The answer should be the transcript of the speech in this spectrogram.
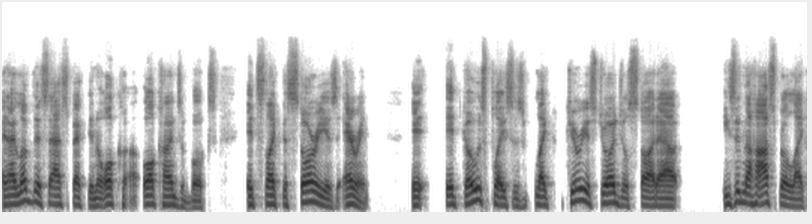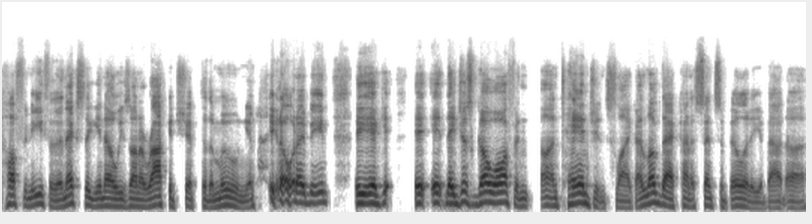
and I love this aspect in all all kinds of books. It's like the story is errant. It it goes places like Curious George will start out. He's in the hospital like huffing ether. The next thing you know, he's on a rocket ship to the moon. You know, you know what I mean? It, it, it, they just go off and on tangents. Like I love that kind of sensibility about uh,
